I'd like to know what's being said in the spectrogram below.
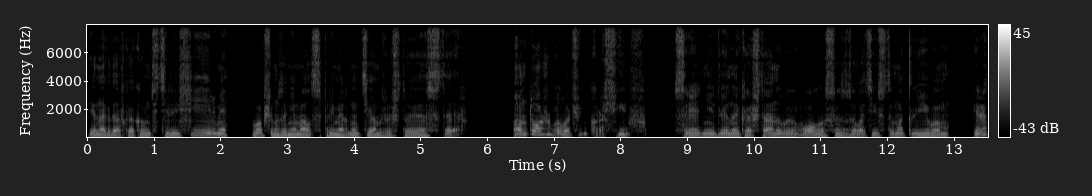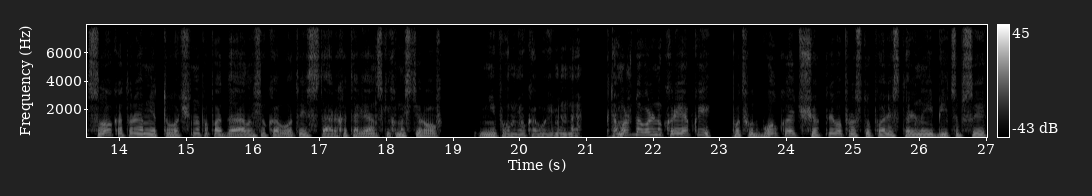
иногда в каком-нибудь телефильме, в общем, занимался примерно тем же, что и Эстер. Он тоже был очень красив. Средней длины каштановые волосы с золотистым отливом и лицо, которое мне точно попадалось у кого-то из старых итальянских мастеров. Не помню, у кого именно. К тому же довольно крепкий. Под футболкой отчетливо проступали стальные бицепсы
